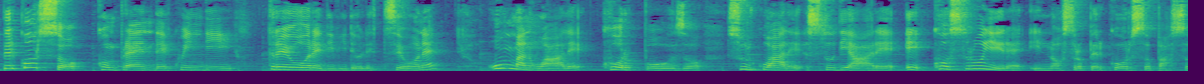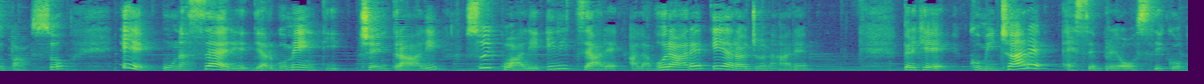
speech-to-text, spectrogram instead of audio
percorso comprende quindi tre ore di video lezione, un manuale corposo sul quale studiare e costruire il nostro percorso passo passo e una serie di argomenti centrali sui quali iniziare a lavorare e a ragionare. Perché cominciare è sempre ostico,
